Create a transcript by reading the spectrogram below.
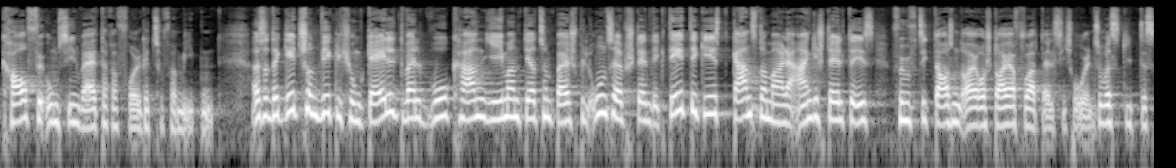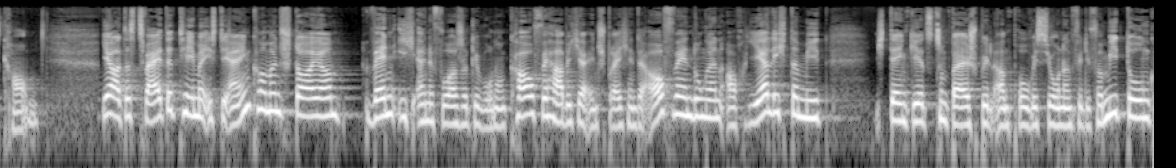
kaufe, um sie in weiterer Folge zu vermieten. Also da geht schon wirklich um Geld, weil wo kann jemand, der zum Beispiel unselbstständig tätig ist, ganz normaler Angestellter ist, 50.000 Euro Steuervorteil sich holen? Sowas gibt es kaum. Ja, das zweite Thema ist die Einkommensteuer. Wenn ich eine Vorsorgewohnung kaufe, habe ich ja entsprechende Aufwendungen, auch jährlich damit. Ich denke jetzt zum Beispiel an Provisionen für die Vermietung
